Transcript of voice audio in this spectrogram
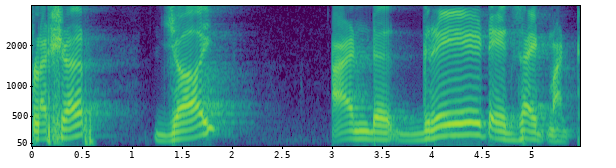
pleasure, joy, and great excitement.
